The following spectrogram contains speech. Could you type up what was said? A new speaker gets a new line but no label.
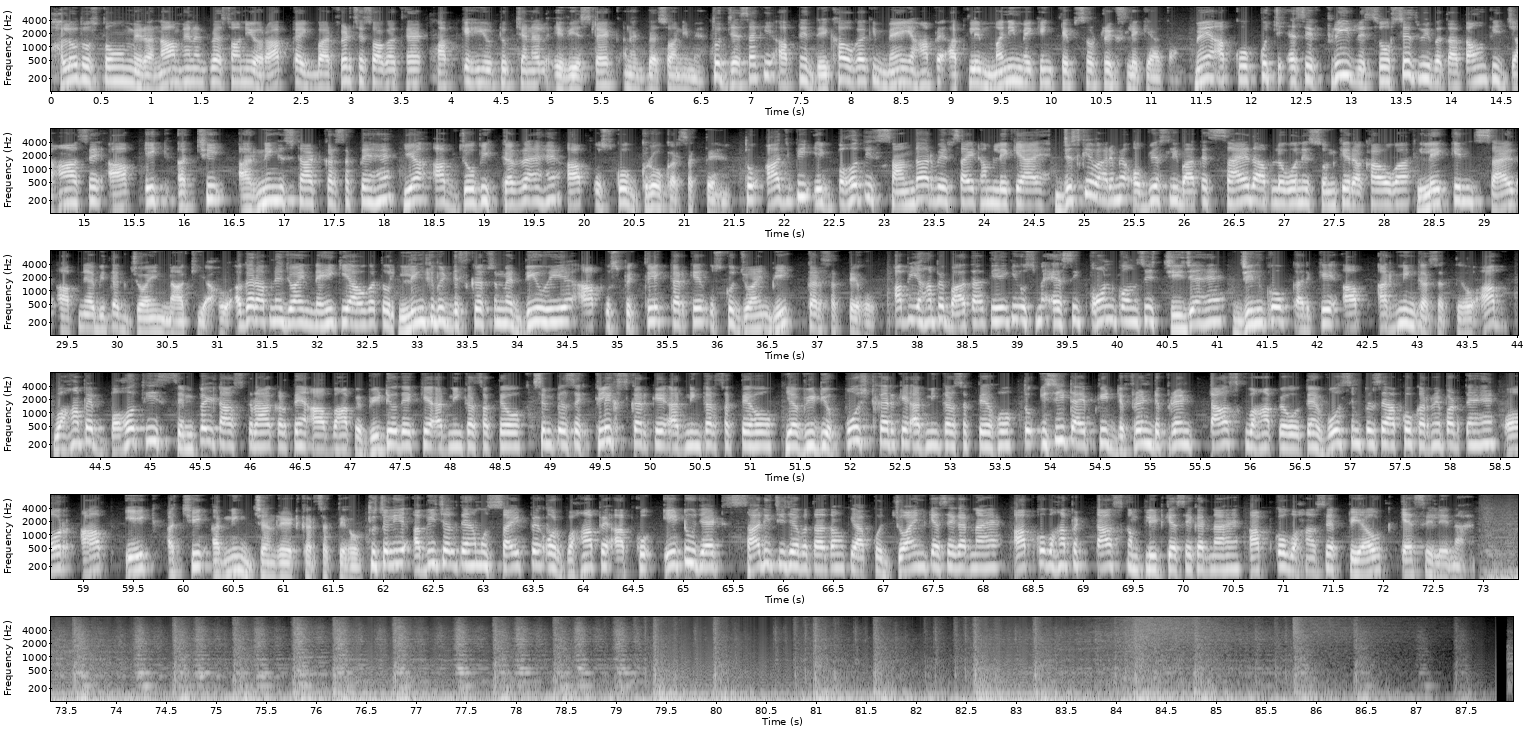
Hello दोस्तों, मेरा नाम है अनंत बैसोनी और आपका एक बार फिर से स्वागत है आपके ही YouTube channel AVS tech Anant बैसोनी में। तो जैसा कि आपने देखा होगा कि मैं यहाँ पे आपके लिए मनी मेकिंग टिप्स और ट्रिक्स लेके आता हूँ। मैं आपको कुछ ऐसे फ्री रिसोर्सेज भी बताता हूँ कि जहाँ से आप एक अच्छी अर्निंग स्टार्ट कर सकते हैं या आप जो भी कर रहे हैं, आप उसको ग्रो कर सकते हैं। तो आज भी एक बहुत ही शानदार वेबसाइट हम लेके आए हैं, जिसके बारे में ऑब्वियसली बात है शायद आप लोगों ने सुन के रखा होगा, लेकिन शायद आपने अभी तक ज्वाइन ना किया हो। अगर आपने ज्वाइन नहीं किया होगा तो लिंक भी डिस्क्रिप्शन में दी हुई है। आप उस पर क्लिक करके उसको ज्वाइन भी कर सकते हो। अब यहाँ पे बात आती है कि उसमें ऐसी कौन कौन सी चीज़ें हैं जिनको करके आप अर्निंग कर सकते हो। आप वहाँ पे बहुत ही सिंपल टास्क रहा करते हैं। आप वहाँ पे वीडियो देख के अर्निंग कर सकते हो। सिंपल से क्लिक्स करके अर्निंग कर सकते हो, या वीडियो पोस्ट करके अर्निंग कर सकते हो। तो इसी टाइप की डिफरेंट डिफरेंट टास्क वहाँ पे होते हैं। वो सिंपल से आपको करने पड़ते हैं और आप एक अच्छी अर्निंग जनरेट कर सकते हो। तो चलिए, अभी चलते हैं हम उस साइट पे और वहाँ पे आपको ए टू जेड सारी चीज़ें बताता हूँ कि आपको ज्वाइन कैसे करना है, आपको वहाँ पे टास्क कंप्लीट कैसे करना है, आपको वहाँ से पे आउट कैसे लेना है।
